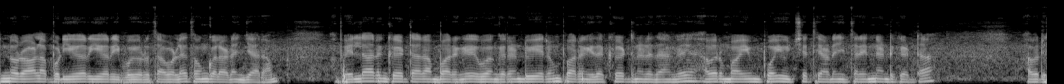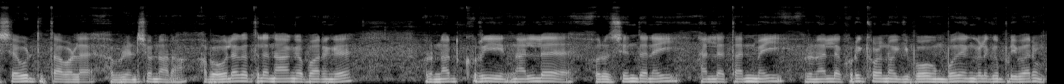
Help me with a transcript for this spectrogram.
இன்னொரு ஆள் அப்படி ஏறி ஏறி போய் ஒரு தவளை தொங்கல் அடைஞ்சாராம். அப்போ எல்லாரும் கேட்டாராம் பாருங்கள் இவங்க ரெண்டு பேரும் பாருங்கள் இதை கேட்டு நின்றுதாங்க அவர் மையும் போய் உச்சத்தை அடைஞ்சித்தார் என்னன்னு கேட்டால் அவர் செவிட்டு தவளை அப்படின்னு சொன்னாராம். அப்போ உலகத்தில் நாங்கள் பாருங்கள் ஒரு நற்குறி நல்ல ஒரு சிந்தனை நல்ல தன்மை ஒரு நல்ல குறிக்கோளை நோக்கி போகும்போது எங்களுக்கு இப்படி வரும்.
